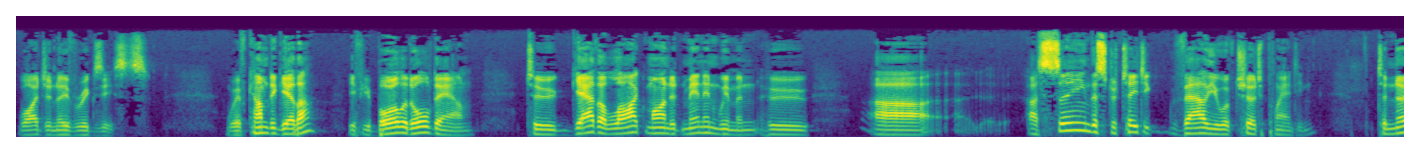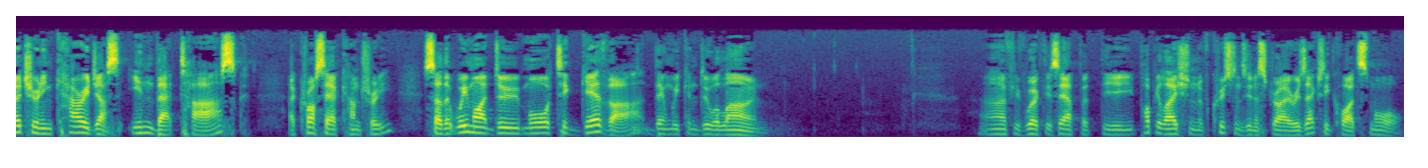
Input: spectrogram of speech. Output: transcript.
why Geneva exists. We've come together, if you boil it all down, to gather like minded men and women who are, are seeing the strategic value of church planting to nurture and encourage us in that task across our country so that we might do more together than we can do alone. I don't know if you've worked this out, but the population of Christians in Australia is actually quite small,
